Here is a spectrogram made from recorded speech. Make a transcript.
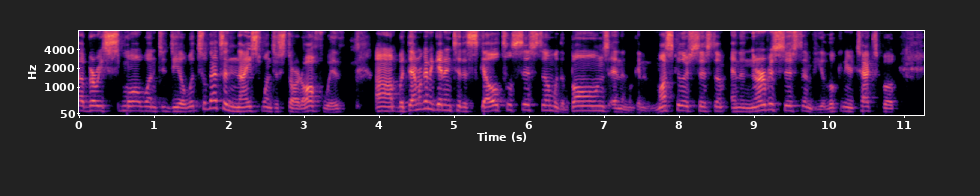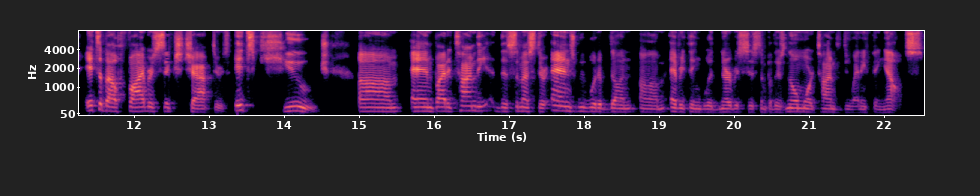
a, very small one to deal with. So that's a nice one to start off with. Uh, but then we're going to get into the skeletal system with the bones, and then we're going to the muscular system and the nervous system. If you look in your textbook, it's about five or six chapters. It's huge. Um, and by the time the, the semester ends, we would have done um, everything with nervous system, but there's no more time to do anything else.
